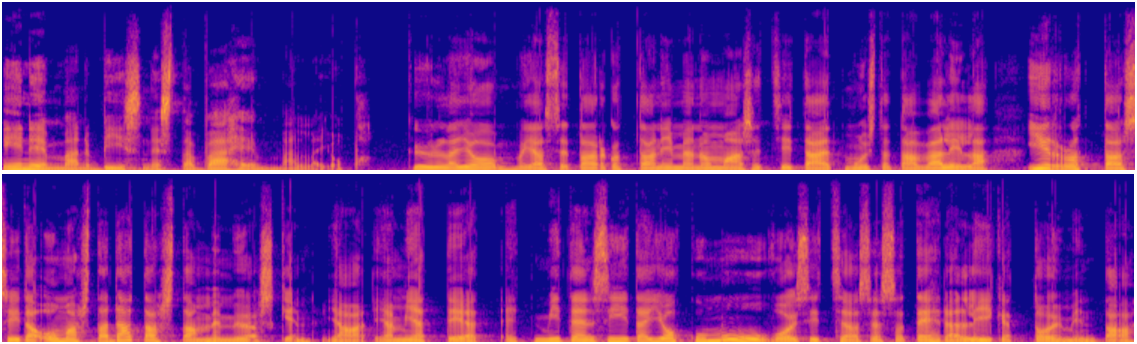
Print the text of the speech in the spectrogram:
enemmän bisnestä vähemmällä jopa. Kyllä joo, ja se tarkoittaa nimenomaan sit sitä, että muistetaan välillä irrottaa siitä omasta datastamme myöskin ja, ja miettiä, että, että miten siitä joku muu voisi itse asiassa tehdä liiketoimintaa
